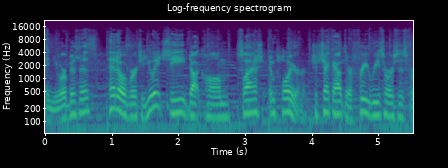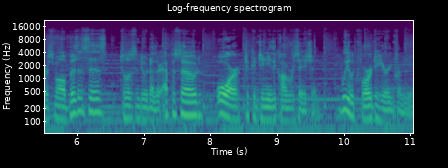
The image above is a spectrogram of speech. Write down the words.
in your business, head over to uhc.com/employer to check out their free resources for small businesses, to listen to another episode, or to continue the conversation. We look forward to hearing from you.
